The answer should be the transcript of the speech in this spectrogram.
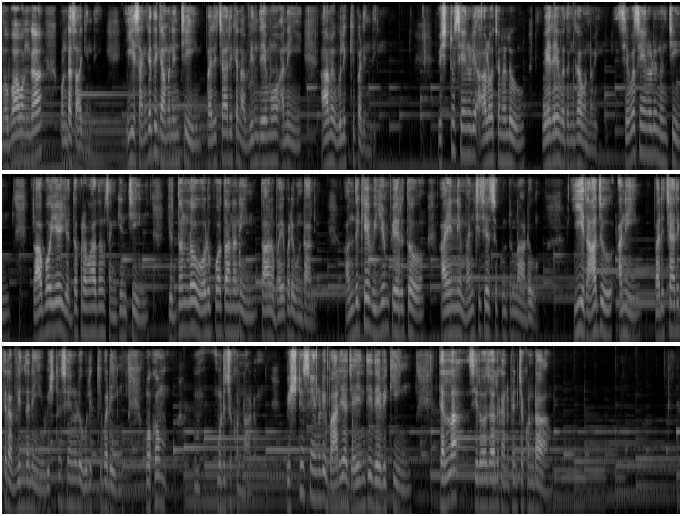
ముభావంగా ఉండసాగింది. ఈ సంగతి గమనించి పరిచారిక నవ్విందేమో అని ఆమె ఉలిక్కిపడింది. విష్ణుసేనుడి ఆలోచనలు వేరే విధంగా ఉన్నవి. శివసేనుడి నుంచి రాబోయే యుద్ధ ప్రమాదం శంకించి యుద్ధంలో ఓడిపోతానని తాను భయపడి ఉండాలి. అందుకే వియ్యం పేరుతో ఆయన్ని మంచి చేసుకుంటున్నాడు. ఈ రాజు అని పరిచారిక నవ్విందని విష్ణుసేనుడు ఉలిక్కిపడి ముఖం ముడుచుకున్నాడు. విష్ణుసేనుడి భార్య జయంతిదేవికి తెల్ల శిరోజాలు కనిపించకుండా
